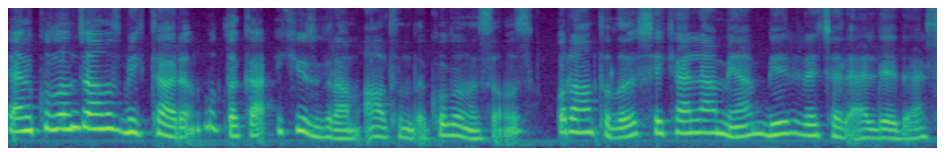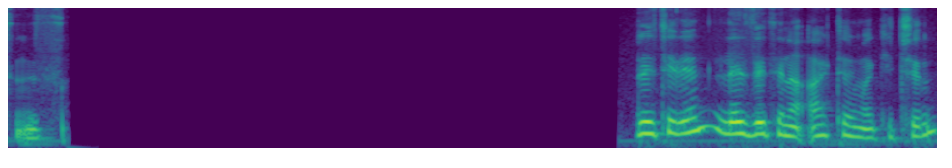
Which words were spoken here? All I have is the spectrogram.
Yani kullanacağınız miktarın mutlaka 200 gram altında kullanırsanız orantılı şekerlenmeyen bir reçel elde edersiniz. Reçelin lezzetini artırmak için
